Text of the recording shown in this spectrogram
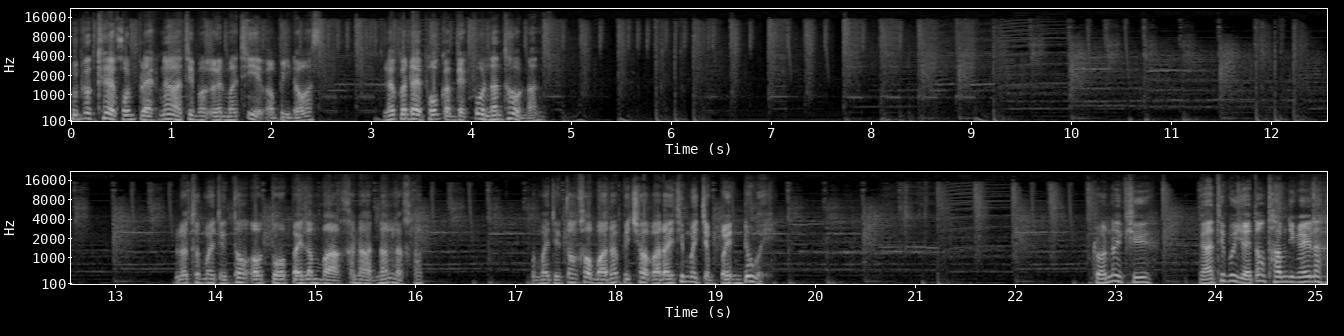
คุณก็แค่คนแปลกหน้าที่บังเอิญมาที่อับิดอส แล้วก็ได้พบกับเด็กพวกนั้นเท่านั้น แล้วทำไมถึงต้องเอาตัวไปลำบากขนาดนั้นล่ะครับทำไมถึงต้องเข้ามารับผิดชอบอะไรที่ไม่จำเป็นด้วย เพราะนั่นคืองานที่ผู้ใหญ่ต้องทำยังไงล่ะ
